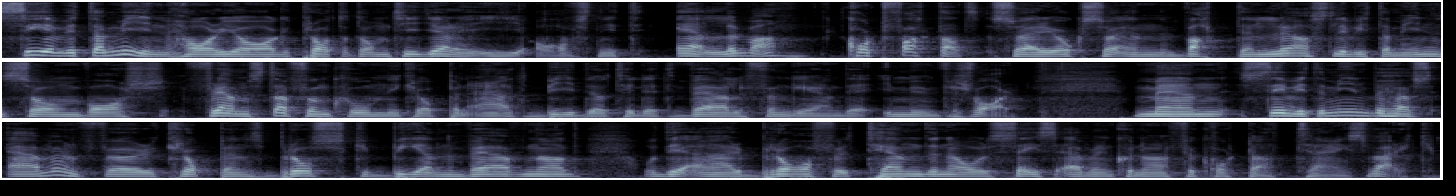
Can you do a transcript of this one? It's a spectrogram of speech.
C-vitamin har jag pratat om tidigare i avsnitt 11. Kortfattat så är det också en vattenlöslig vitamin som vars främsta funktion i kroppen är att bidra till ett väl fungerande immunförsvar. Men C-vitamin behövs även för kroppens brosk, benvävnad och det är bra för tänderna och sägs även kunna förkorta träningsverk.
